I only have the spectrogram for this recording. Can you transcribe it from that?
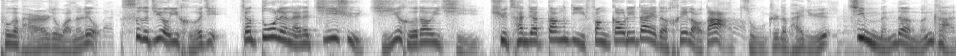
扑克牌就玩得溜，四个基友一合计，将多年来的积蓄集合到一起，去参加当地放高利贷的黑老大组织的牌局，进门的门槛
